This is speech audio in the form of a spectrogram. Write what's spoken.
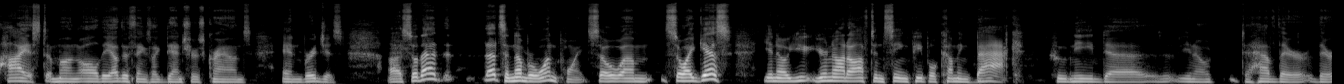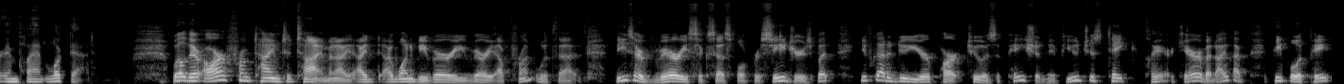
highest among all the other things like dentures, crowns, and bridges. Uh, so that that's a number one point. So um, so I guess you know you, you're not often seeing people coming back who need uh, you know to have their their implant looked at. Well, there are from time to time, and I, I, I, want to be very, very upfront with that. These are very successful procedures, but you've got to do your part too as a patient. If you just take care of it, I've got people with pay,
